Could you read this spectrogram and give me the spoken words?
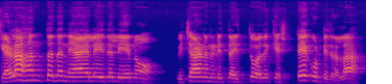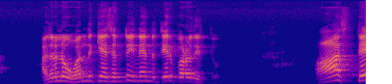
ಕೆಳ ಹಂತದ ನ್ಯಾಯಾಲಯದಲ್ಲಿ ಏನು ವಿಚಾರಣೆ ನಡೀತಾ ಇತ್ತು? ಅದಕ್ಕೆ ಸ್ಟೇ ಕೊಟ್ಟಿದ್ರಲ್ಲ? ಅದರಲ್ಲೂ ಒಂದು ಕೇಸ್ ಅಂತೂ ಇನ್ನೇನು ತೀರ್ಪು ಬರೋದಿತ್ತು. ಆ ಸ್ಟೇ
